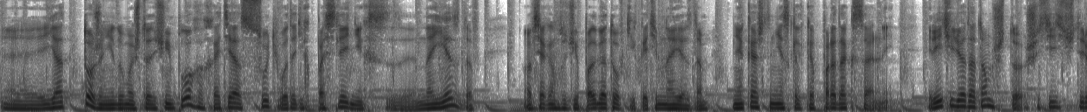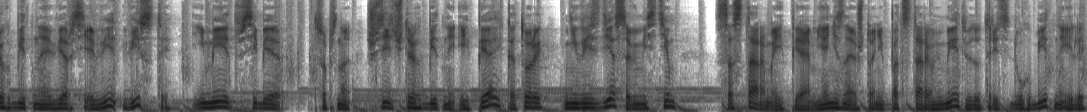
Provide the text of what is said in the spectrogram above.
Э, я тоже не думаю, что это очень плохо, хотя суть вот этих последних наездов, во всяком случае подготовки к этим наездам, мне кажется несколько парадоксальной. Речь идет о том, что 64-битная версия Vista имеет в себе, собственно, 64-битный API, который не везде совместим со старым API. Я не знаю, что они под старым имеют в виду, 32-битный или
